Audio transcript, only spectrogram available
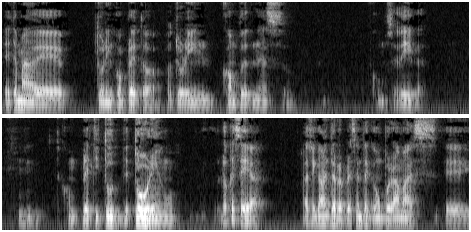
El tema de Turing completo, o Turing completeness, como se diga. Completitud de Turing, o lo que sea. Básicamente representa que un programa es, eh,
